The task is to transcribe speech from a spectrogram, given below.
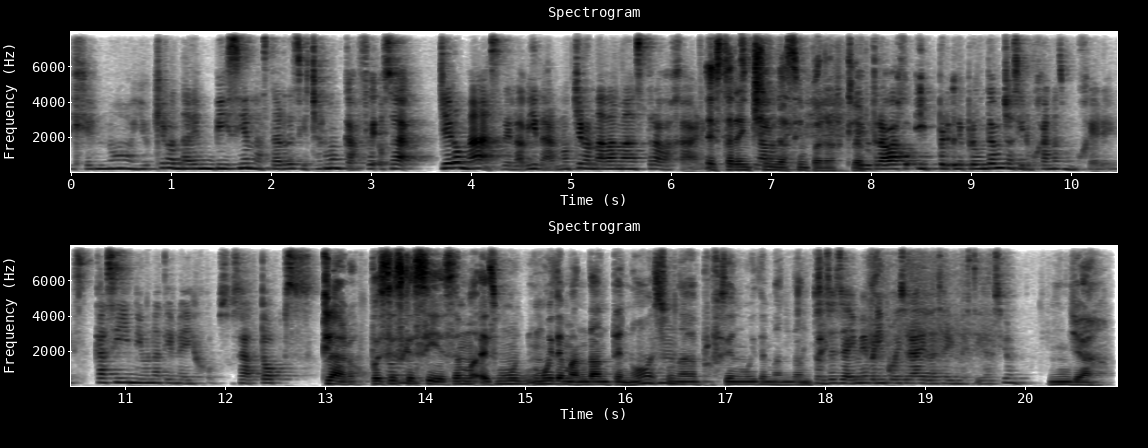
Dije, no, yo quiero andar en bici en las tardes y echarme un café. O sea, quiero más de la vida, no quiero nada más trabajar. Estar en chinga sin parar, claro. El trabajo. Y le pregunté a muchas cirujanas mujeres, casi ni una tiene hijos, o sea, tops. Claro, pues es que sí, es, es muy, muy, demandante, ¿no? Es una profesión muy demandante. Entonces de ahí me brinco a Israel a hacer investigación. Ya,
